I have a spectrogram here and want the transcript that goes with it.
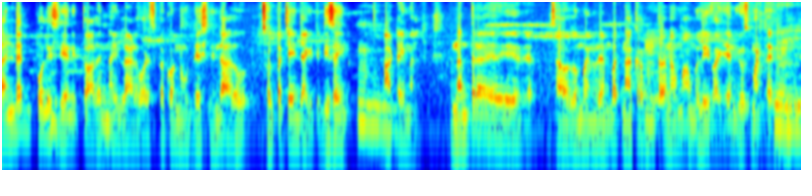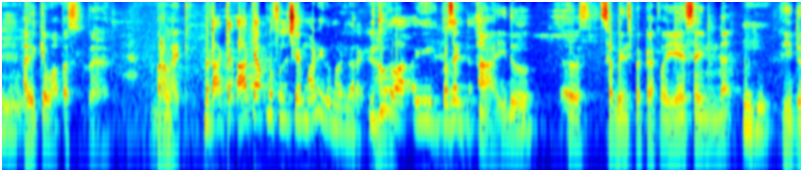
ಲಂಡನ್ ಪೊಲೀಸ್ ಏನಿತ್ತು ಅದನ್ನ ಇಲ್ಲ ಅಳವಡಿಸ್ಬೇಕು ಅನ್ನೋ ಉದ್ದೇಶದಿಂದ ಅದು ಸ್ವಲ್ಪ ಚೇಂಜ್ ಆಗಿತ್ತು ಡಿಸೈನ್ ಆ ಟೈಮಲ್ಲಿ ನಂತರ ಸಾವಿರದ ಒಂಬೈನೂರ ಎಂಬತ್ನಾಲ್ಕರ ನಂತರ ನಾವು ಮಾಮೂಲಿ ಇವಾಗ ಏನು ಯೂಸ್ ಮಾಡ್ತಾ ಇದ್ದೀವಿ ಅದಕ್ಕೆ ವಾಪಸ್ ಬರಲಾಯ್ತು. ಬಟ್ ಆ ಕ್ಯಾ ಆ ಕ್ಯಾಪ್ನು ಫುಲ್ ಚೇಂಜ್ ಮಾಡಿ ಇದು ಮಾಡಿದ್ದಾರೆ. ಇದು ಈ ಪ್ರೆಸೆಂಟ್ ಹಾ ಇದು ಸಬ್ ಇನ್ಸ್ಪೆಕ್ಟರ್ ಅಥವಾ ಎ ಎಸ್ ಐನಿಂದ ಇದು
